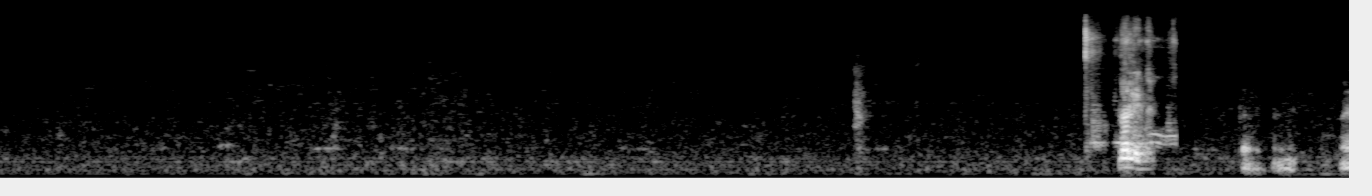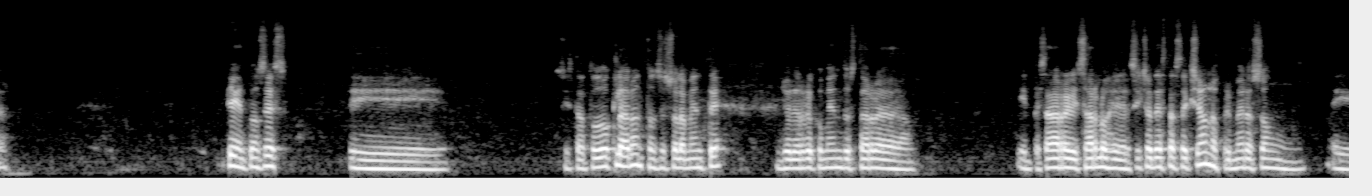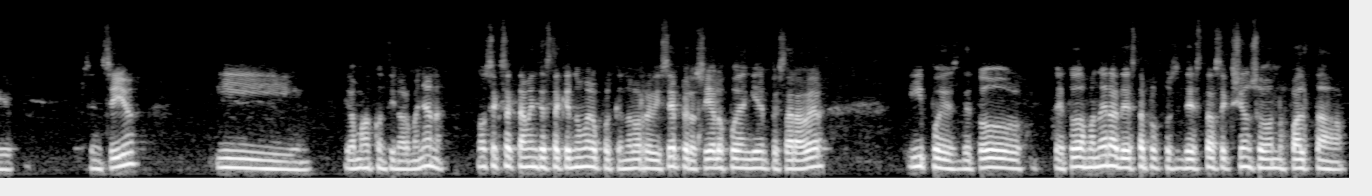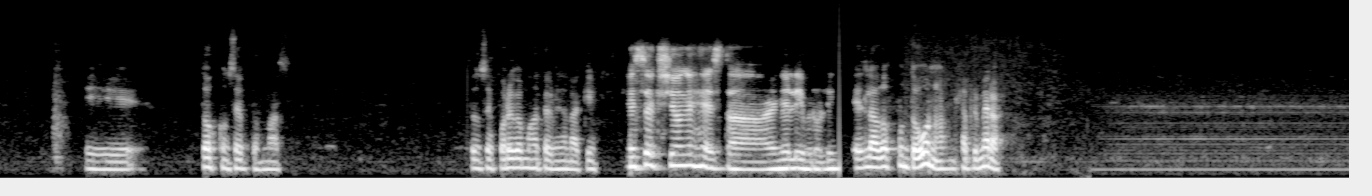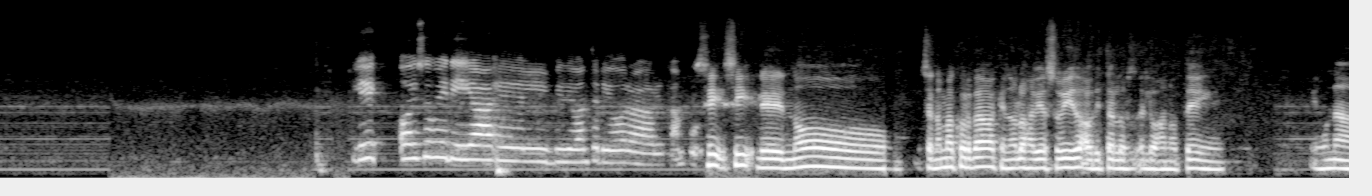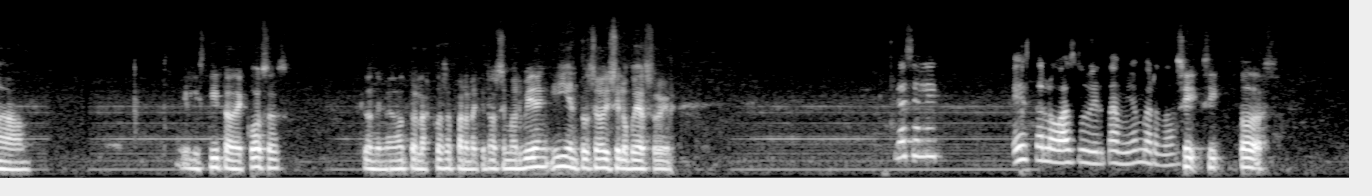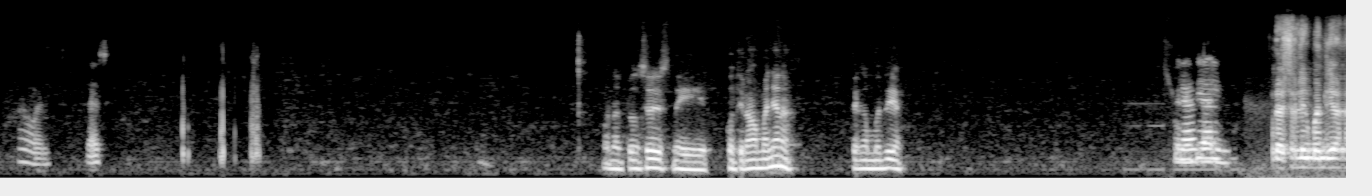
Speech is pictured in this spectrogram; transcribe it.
Bien, entonces, eh, si está todo claro, entonces solamente yo les recomiendo estar, eh, empezar a revisar los ejercicios de esta sección. Los primeros son eh, sencillos y, vamos a continuar mañana. No sé exactamente hasta qué número porque no lo revisé, pero sí ya lo pueden ir a empezar a ver. Y pues de, todo, de todas maneras, de esta, de esta sección solo nos falta dos conceptos más. Entonces, por hoy vamos a terminar aquí. ¿Qué sección es esta en el libro? Es la 2.1, la primera. Lick, hoy subiría el video anterior al campus. Sí, sí, no, o sea, no me acordaba que no los había subido. Ahorita los, los anoté en, en una listita de cosas donde me anoto las cosas para que no se me olviden y entonces hoy sí los voy a subir. Gracias, Lick. Este lo va a subir también, ¿verdad? Sí, sí, todas. Ah, bueno, gracias. Bueno, entonces eh, continuamos mañana. Tengan buen día. Gracias. Gracias, Lick. Buen día.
